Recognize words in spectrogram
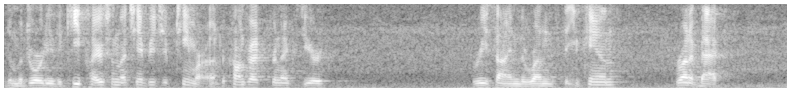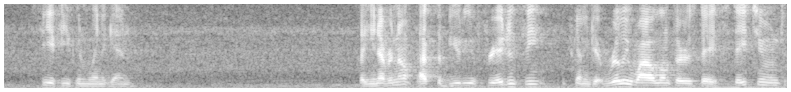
the majority of the key players from that championship team are under contract for next year. Resign the runs that you can, run it back, see if you can win again, but you never know. That's the beauty of free agency. It's going to get really wild on Thursday. Stay tuned.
